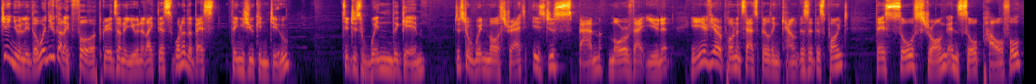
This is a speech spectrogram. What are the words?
genuinely though, when you've got like four upgrades on a unit like this, one of the best things you can do to just win the game, just to win more strat, is just spam more of that unit. Even if your opponent starts building counters at this point, they're so strong and so powerful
